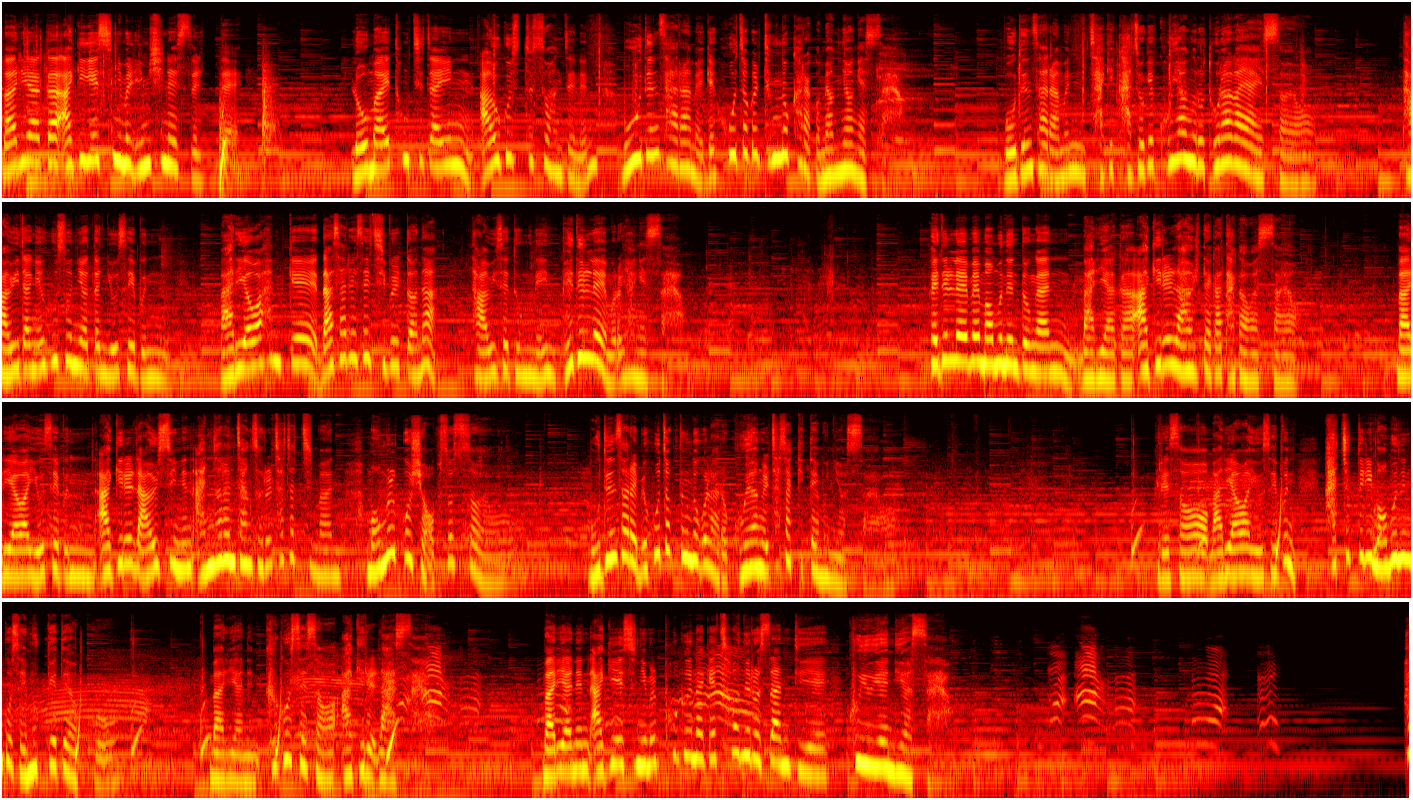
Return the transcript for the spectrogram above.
마리아가 아기 예수님을 임신했을 때 로마의 통치자인 아우구스투스 황제는 모든 사람에게 호적을 등록하라고 명령했어요. 모든 사람은 자기 가족의 고향으로 돌아가야 했어요. 다윗왕의 후손이었던 요셉은 마리아와 함께 나사렛의 집을 떠나 다윗의 동네인 베들레헴으로 향했어요. 베들레헴에 머무는 동안 마리아가 아기를 낳을 때가 다가왔어요. 마리아와 요셉은 아기를 낳을 수 있는 안전한 장소를 찾았지만 머물 곳이 없었어요. 모든 사람이 호적 등록을 하러 고향을 찾았기 때문이었어요. 그래서 마리아와 요셉은 가축들이 머무는 곳에 묵게 되었고 마리아는 그곳에서 아기를 낳았어요. 마리아는 아기 예수님을 포근하게 천으로 싼 뒤에 구유에 뉘었어요.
